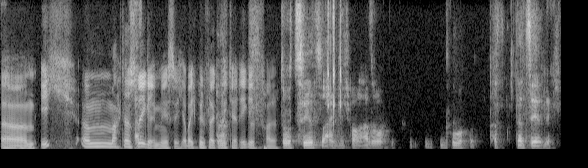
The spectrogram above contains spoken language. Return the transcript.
Ähm, ich ähm, mache das regelmäßig, aber ich bin vielleicht auch nicht der Regelfall. Du zählst eigentlich mal, also du, das, das zählt nicht.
